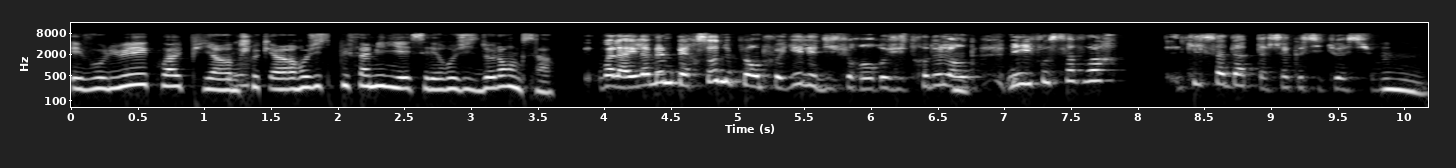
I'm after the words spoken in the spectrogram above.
évolué, quoi, et puis un truc, un registre plus familier. C'est les registres de langue, ça. Voilà. Et la même personne peut employer les différents registres de langue. Mmh. Mais il faut savoir qu'il s'adapte à chaque situation. Mmh,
